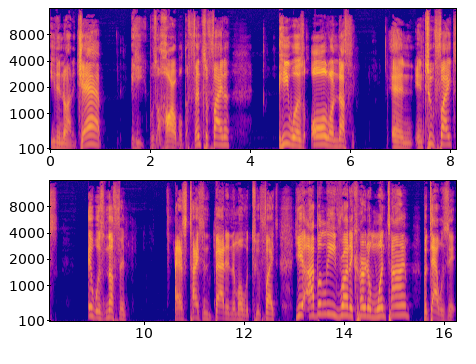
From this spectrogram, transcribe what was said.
he didn't know how to jab. He was a horrible defensive fighter. He was all or nothing. And in two fights, it was nothing as Tyson batted him over two fights. Yeah, I believe Ruddock hurt him one time, but that was it.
